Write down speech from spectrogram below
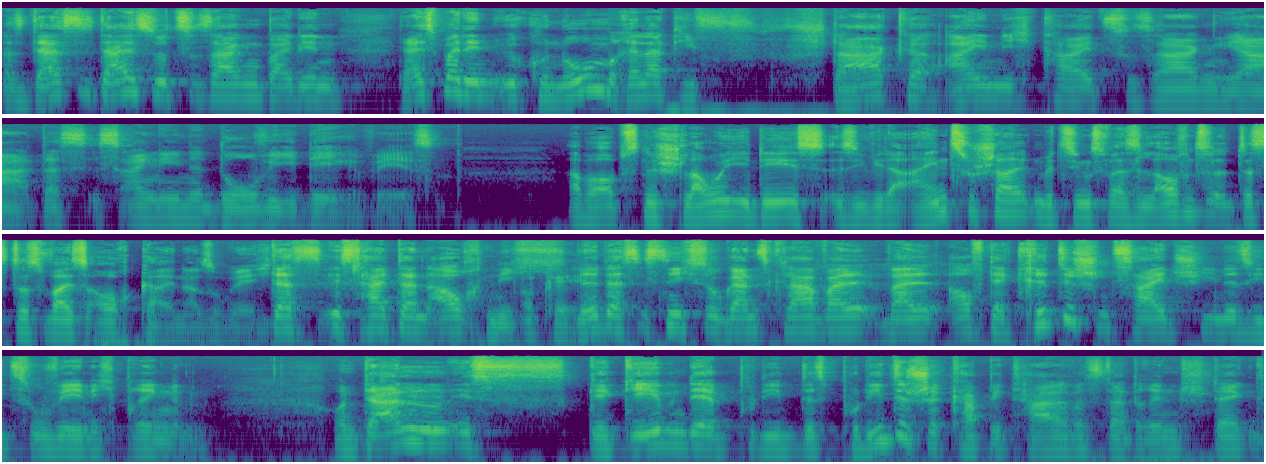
Also das ist, da ist sozusagen bei den, da ist bei den Ökonomen relativ starke Einigkeit zu sagen, ja, das ist eigentlich eine doofe Idee gewesen. Aber ob es eine schlaue Idee ist, sie wieder einzuschalten bzw. laufen zu, das, das weiß auch keiner so recht. Das ist halt dann auch nicht. Okay. Ne? Das ist nicht so ganz klar, weil, weil auf der kritischen Zeitschiene sie zu wenig bringen. Und dann ist gegeben der, das politische Kapital, was da drin steckt.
